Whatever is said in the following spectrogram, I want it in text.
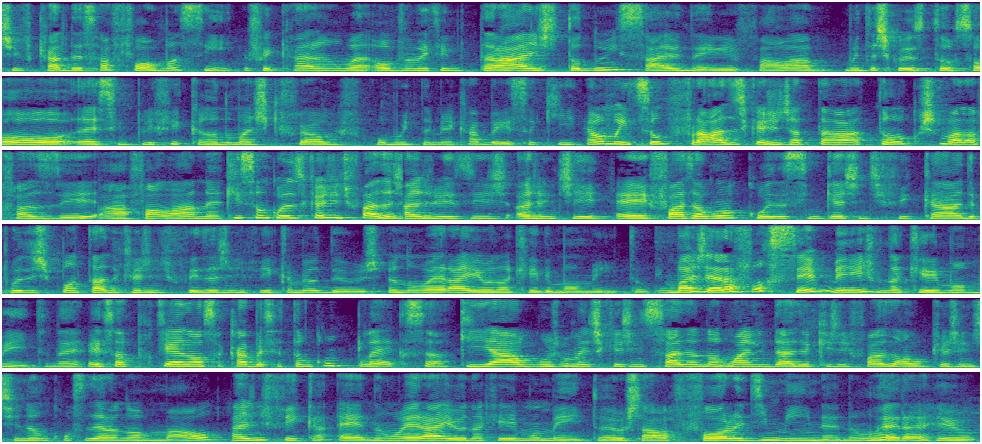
justificar dessa forma, assim. Eu falei, caramba, obviamente ele traz todo um ensaio, né? Ele fala muitas coisas, estou só é, simplificando, mas que foi algo que ficou muito na minha cabeça. Que realmente são frases que a gente já tá tão acostumado a fazer, a falar, né? Que são coisas que a gente faz. Às vezes a gente é, faz alguma coisa assim que a gente fica depois espantado que a gente fez, a gente fica, meu Deus, eu não era eu naquele momento. Mas era você mesmo naquele momento, né? É só porque a nossa cabeça é tão complexa que há alguns momentos que a gente sai da normalidade, que a gente faz algo que a gente não considera normal, a gente fica, é, não era eu naquele momento, eu estava fora de mim, né? Não era eu.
